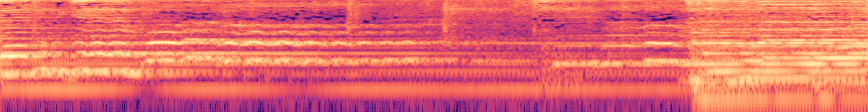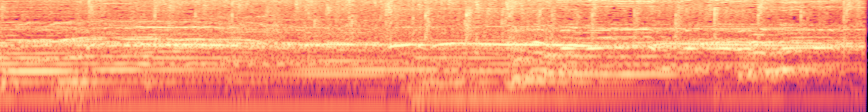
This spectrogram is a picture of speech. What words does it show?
belge var.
